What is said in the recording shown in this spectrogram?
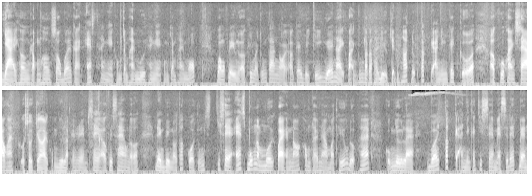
dài hơn, rộng hơn so với cái S 2020 2021 và một điều nữa, khi mà chúng ta ngồi ở cái vị trí ghế này, các bạn chúng ta có thể điều chỉnh hết được tất cả những cái cửa ở khu khoang sau ha, cửa sổ trời cũng như là cái rèm xe ở phía sau nữa. Đèn viền nội thất của chúng, chiếc xe S450 các bạn, nó không thể nào mà thiếu được hết. Cũng như là với tất cả những cái chiếc xe Mercedes-Benz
